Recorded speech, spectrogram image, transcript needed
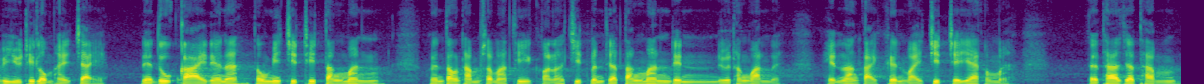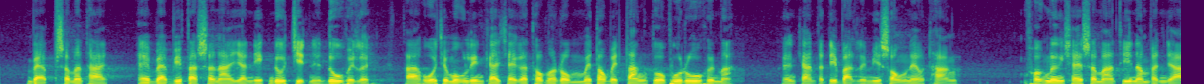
ไปอยู่ที่ลมหายใจเนี่ยดูกายเนี่ยนะต้องมีจิตที่ตั้งมั่นเพราะฉะนั้นต้องทำสมาธิก่อนแล้วจิตมันจะตั้งมั่นเด่นอยู่ทั้งวันเลย เห็นร่างกายเคลื่อนไหวจิตจะแยกออกมา แต่ถ้าจะทำแบบสมถะไอ้แบบวิปัสสนาญาณิกดูจิตเนี่ยดูไปเลย ตาหูจมูกลิ้นกายใจกระทบอารมณ์ไม่ต้องไปตั้งตัวผู้รู้ขึ้นมาเพราะฉะนั้นการปฏิบัติเลยมีสองแนวทาง พวกหนึ่งใช้สมาธินำปัญญา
